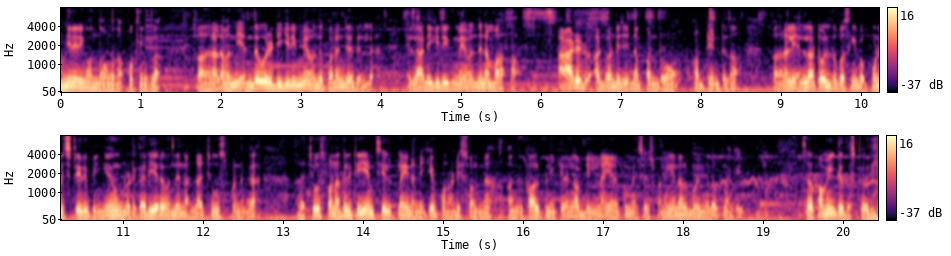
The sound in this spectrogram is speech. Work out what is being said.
இன்ஜினியரிங் வந்தவங்க தான். ஓகேங்களா அதனால் வந்து எந்த ஒரு டிகிரியுமே வந்து குறைஞ்சதில்லை. எல்லா டிகிரிக்குமே வந்து நம்ம ஆடட் அட்வான்டேஜ் என்ன பண்ணுறோம் அப்படின்ட்டு தான் ஸோ அதனால் எல்லா டுவெல்த்து பசங்க இப்போ முடிச்சுட்டு இருப்பீங்க. உங்களோட கரியரை வந்து நல்லா சூஸ் பண்ணுங்கள் அதை சூஸ் பண்ணதுக்கு டிஎம்சி ஹெல்ப்லைன் அன்றைக்கே போனாடி சொன்னேன். அங்கே கால் பண்ணிக்கிறேங்க. அப்படி இல்லைனா எனக்கும் மெசேஜ் பண்ணுங்கள் என்னால் முடிஞ்ச அளவுக்கு நான் கைட் பண்ணுறேன் so coming to the story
